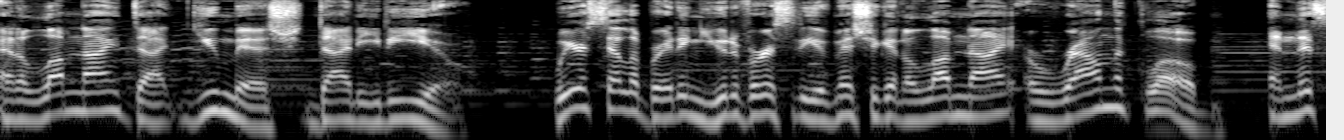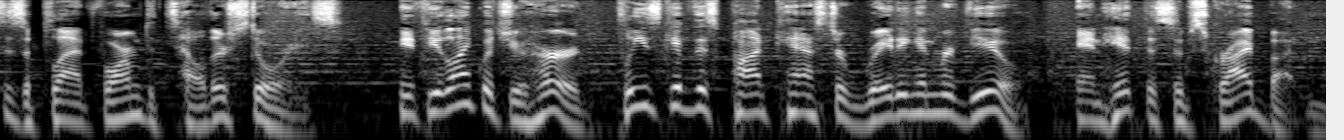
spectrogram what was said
at alumni.umich.edu. We are celebrating University of Michigan alumni around the globe, and this is a platform to tell their stories. If you like what you heard, please give this podcast a rating and review and hit the subscribe button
